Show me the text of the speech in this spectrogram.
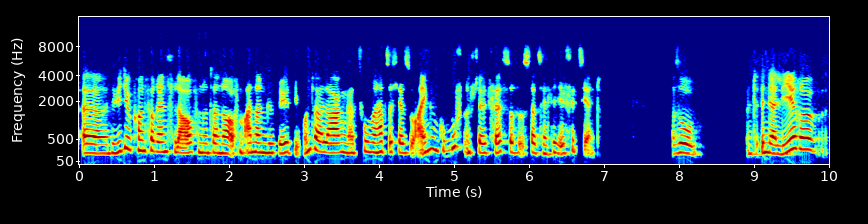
äh, die Videokonferenz laufen und dann auf dem anderen Gerät die Unterlagen dazu. Man hat sich ja so eingegroovt und stellt fest, das ist tatsächlich effizient. Also und in der Lehre,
